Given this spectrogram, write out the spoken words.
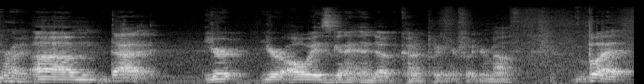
Right. um, that you're you're always gonna end up kind of putting your foot in your mouth. But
